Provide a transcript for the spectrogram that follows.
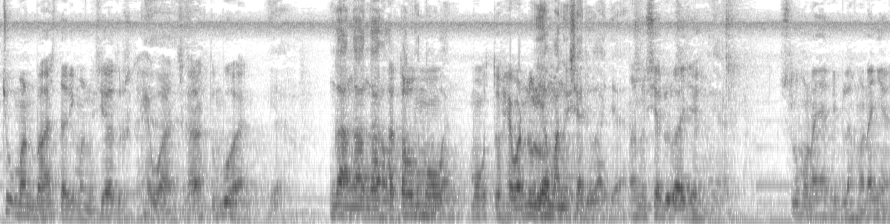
cuman bahas dari manusia terus ke hewan sekarang tumbuhan Ya. Enggak, enggak, enggak. atau mau tumbuhan. mau tuh hewan dulu Iya manusia dulu aja. manusia dulu aja Iya. terus lu mau nanya di belah mananya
